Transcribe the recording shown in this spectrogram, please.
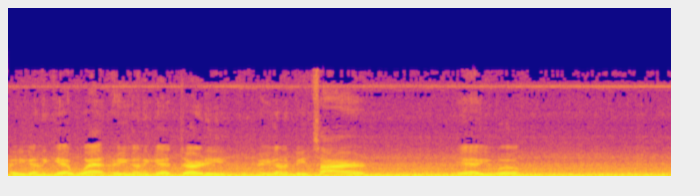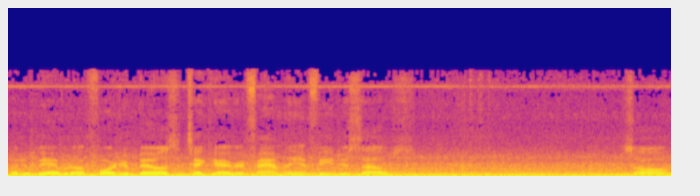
Are you going to get wet? Are you going to get dirty? Are you going to be tired? Yeah, you will but you'll be able to afford your bills and take care of your family and feed yourselves. So,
